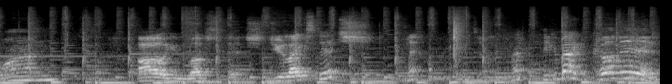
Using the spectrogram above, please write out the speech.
one. Oh, you love Stitch. Do you like Stitch? Take it back. Come in.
